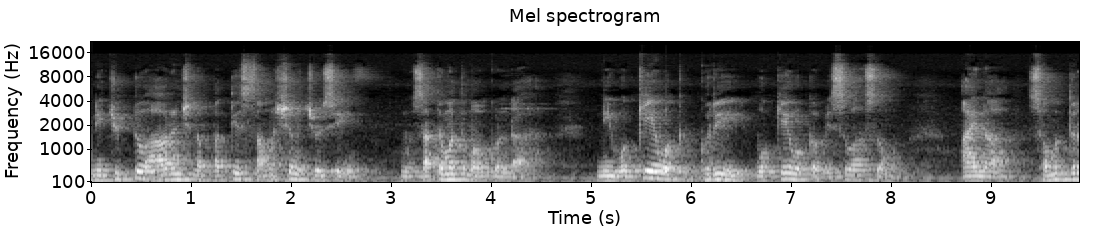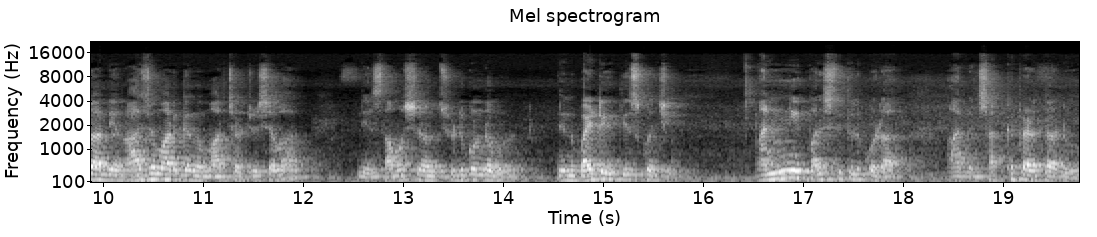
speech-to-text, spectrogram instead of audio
నీ చుట్టూ ఆవరించిన ప్రతి సమస్యను చూసి నువ్వు సతమతం అవ్వకుండా నీ ఒకే ఒక గురి ఒకే ఒక విశ్వాసం ఆయన సముద్రాన్ని రాజమార్గంగా మార్చాడు చూసావా? నీ సమస్యలను చుడుగుండవు. నేను బయటికి తీసుకొచ్చి అన్ని పరిస్థితులు కూడా ఆయన చక్క పెడతాడు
